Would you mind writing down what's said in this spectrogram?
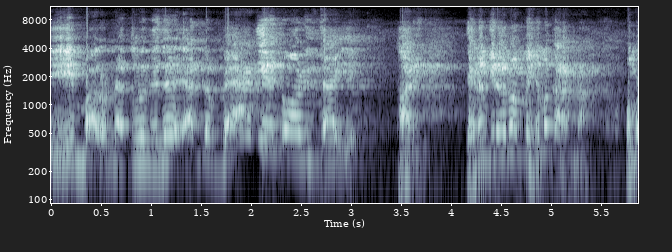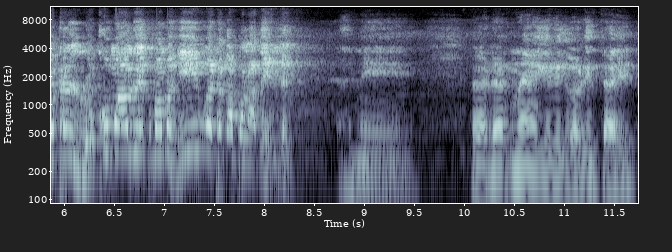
හිමාලු නැතුව ගෙදර යන්න බෑ කියන කෝලිතයි. හරි. එහෙනම් කියලා මම මෙහෙම කරන්නම්. ඔබට ලොකු මාළුවෙක් මම හීමකට කපලා දෙන්න. අනේ වැඩක් නෑ ගිරිගොරිතයි.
